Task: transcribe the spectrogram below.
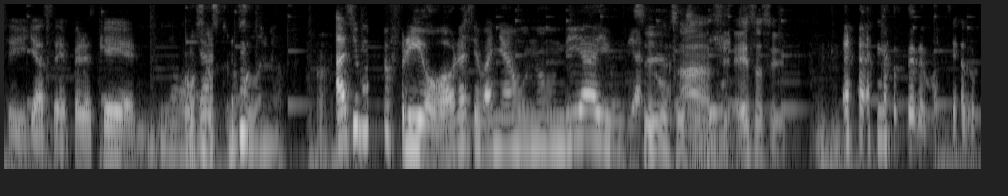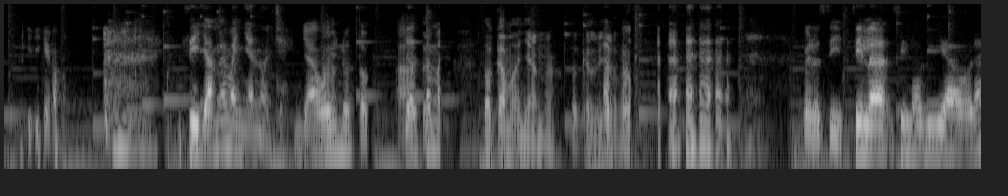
Sí, ya sé, pero es que no, ¿Cómo ya- sabes que no se bañó? Ajá. hace mucho frío. Ahora se baña uno un día y un día Sí, no. eso Ah, sí. sí, eso sí. No hace demasiado frío. Sí, ya me bañé anoche. Ya hoy Ah. no toco. Ah, ya te- toca mañana, toca el viernes. Pero sí, sí la, sí la vi ahora.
